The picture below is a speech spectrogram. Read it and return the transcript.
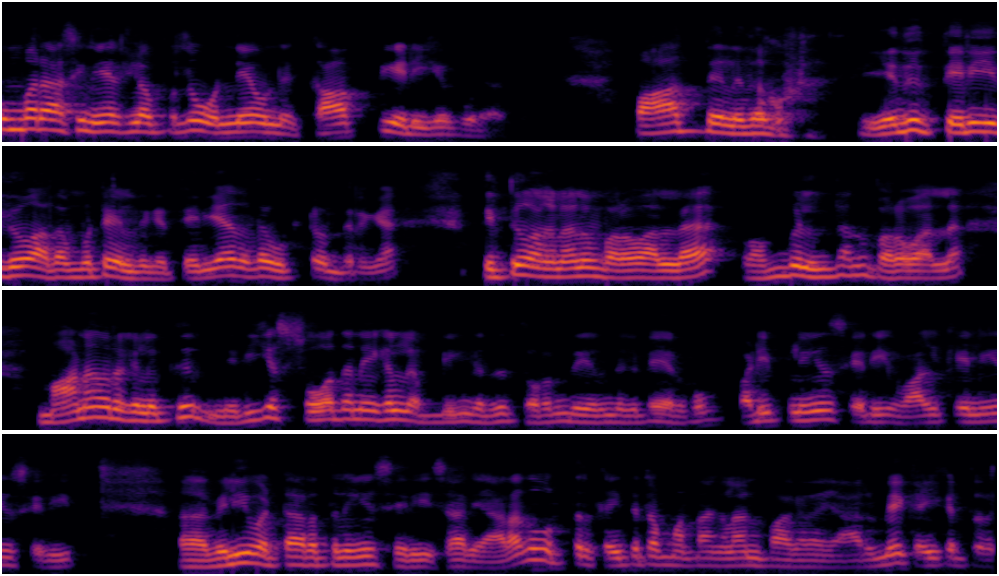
கும்பராசி நேர்களை பொறுத்து ஒன்னே ஒன்று காப்பி அடிக்கக்கூடாது பார்த்து எழுதக்கூடாது. எது தெரியுதோ அதை மட்டும் எழுதுங்க. தெரியாததை விட்டு வந்துருங்க. திட்டு வாங்கினாலும் பரவாயில்ல. வம்பு இருந்தாலும் பரவாயில்ல. மாணவர்களுக்கு நிறைய சோதனைகள் அப்படிங்கிறது தொடர்ந்து இருந்துக்கிட்டே இருக்கும். படிப்புலையும் சரி வாழ்க்கையிலையும் சரி வெளி வட்டாரத்துலையும் சரி. சார் யாராவது ஒருத்தர் கை தட்ட மாட்டாங்களான்னு பார்க்குறேன் யாருமே கை கட்ட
